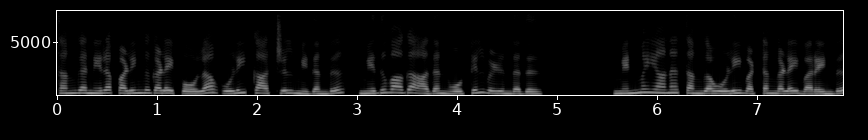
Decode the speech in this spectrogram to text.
தங்க நிற பளிங்குகளைப் போல ஒளி காற்றில் மிதந்து மெதுவாக அதன் ஓட்டில் விழுந்தது. மென்மையான தங்க ஒளி வட்டங்களை வரைந்து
